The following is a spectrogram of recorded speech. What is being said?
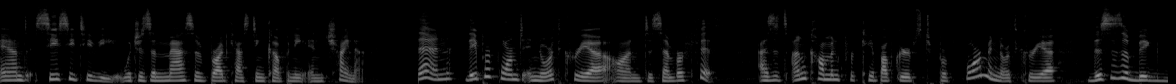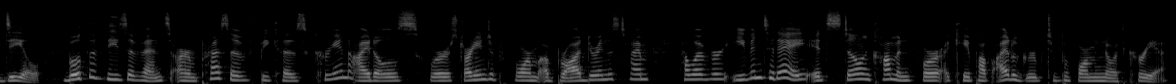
and CCTV, which is a massive broadcasting company in China. Then they performed in North Korea on December 5th. As it's uncommon for K pop groups to perform in North Korea, this is a big deal. Both of these events are impressive because Korean idols were starting to perform abroad during this time. However, even today, it's still uncommon for a K pop idol group to perform in North Korea.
